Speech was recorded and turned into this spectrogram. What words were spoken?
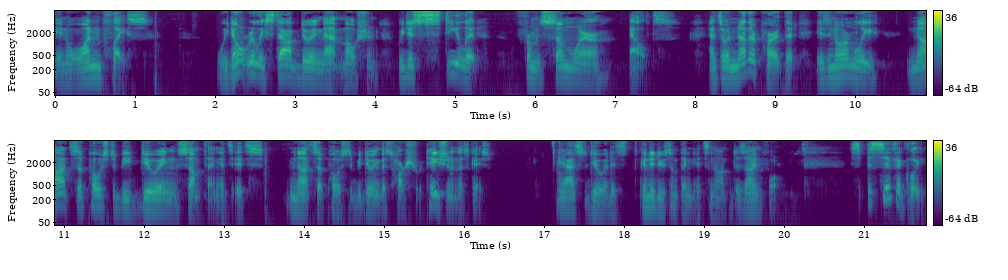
in one place, we don't really stop doing that motion. We just steal it from somewhere else. And so another part that is normally not supposed to be doing something, it's it's not supposed to be doing this harsh rotation in this case. It has to do it. It's going to do something it's not designed for. Specifically,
